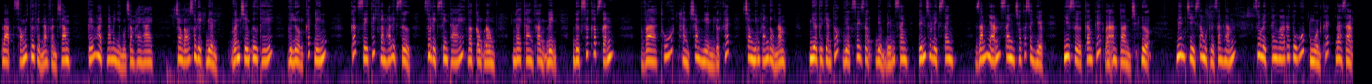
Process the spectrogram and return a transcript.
đạt 64,5% kế hoạch năm 2022. Trong đó du lịch biển vẫn chiếm ưu thế về lượng khách đến – các di tích văn hóa lịch sử, du lịch sinh thái và cộng đồng ngày càng khẳng định được sức hấp dẫn và thu hút hàng trăm nghìn lượt khách trong những tháng đầu năm. Nhờ thực hiện tốt việc xây dựng điểm đến xanh, tuyến du lịch xanh, dán nhãn xanh cho các doanh nghiệp như sự cam kết và an toàn chất lượng, nên chỉ sau một thời gian ngắn, du lịch Thanh Hóa đã thu hút nguồn khách đa dạng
